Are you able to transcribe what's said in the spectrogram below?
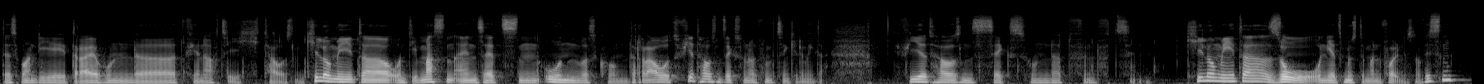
das waren die 384.000 Kilometer und die Massen einsetzen und was kommt raus? 4.615 Kilometer. 4.615 Kilometer. So, und jetzt müsste man Folgendes noch wissen.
